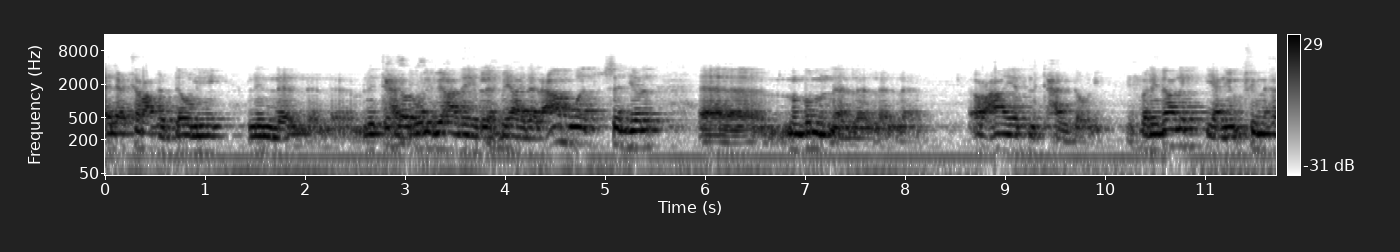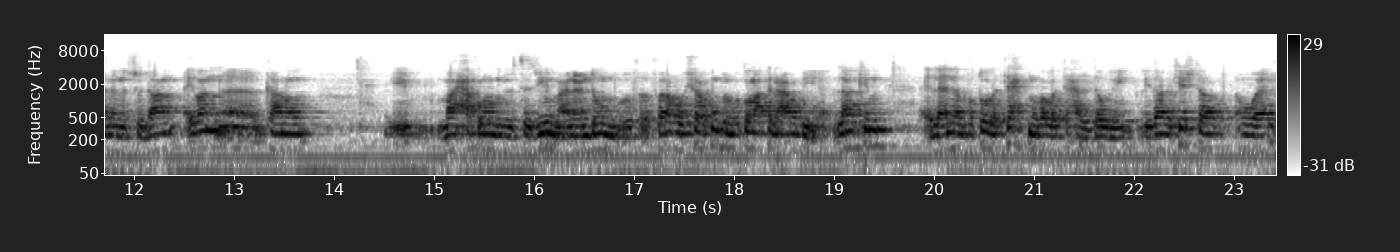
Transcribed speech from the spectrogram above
الاعتراف الدولي للاتحاد الدولي بهذه بهذه الالعاب وتسجل آه، من ضمن رعاية الاتحاد الدولي. ولذلك يعني في مثلا السودان أيضا آه، كانوا ما يحق لهم التسجيل مع إن عندهم فرق ويشاركون في البطولات العربية لكن لأن البطولة تحت مظلة الاتحاد الدولي لذلك يشترط هو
